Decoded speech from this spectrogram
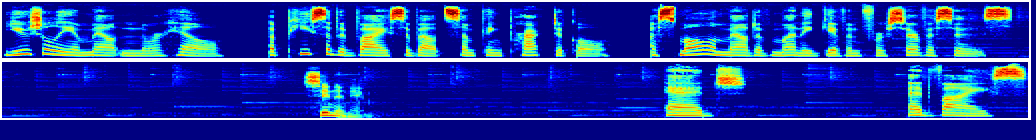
usually a mountain or hill, A piece of advice about something practical, a small amount of money given for services. Synonym Edge Advice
